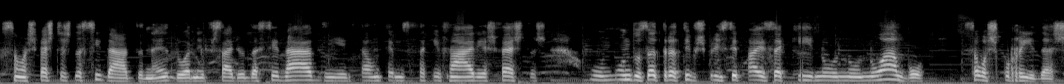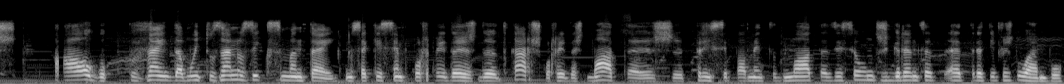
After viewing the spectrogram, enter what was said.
que são as festas da cidade, né? do aniversário da cidade, e então temos aqui várias festas. Um, um dos atrativos principais aqui no, no, no Ambo são as corridas algo que vem de há muitos anos e que se mantém. Temos aqui sempre corridas de, de, carros, corridas de motas, principalmente de motas, esse é um dos grandes atrativos do Ambo.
